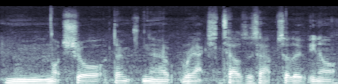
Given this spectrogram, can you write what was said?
Mm, not sure. Don't know. Reaction tells us absolutely not.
